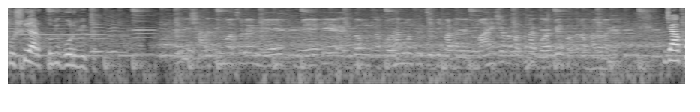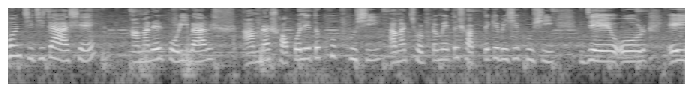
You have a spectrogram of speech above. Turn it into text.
খুশি আর খুবই গর্বিত। সাড়ে তিন বছরের মেয়ে, মেয়েকে একদম প্রধানমন্ত্রী চিঠি পাঠালেন। মা হিসেবে কতটা গর্বের, কতটা ভালো লাগে? যখন চিঠিটা আসে, আমাদের পরিবার, আমরা সকলে তো খুব খুশি। আমার ছোট্ট মেয়ে তো সব থেকে বেশি খুশি যে ওর এই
